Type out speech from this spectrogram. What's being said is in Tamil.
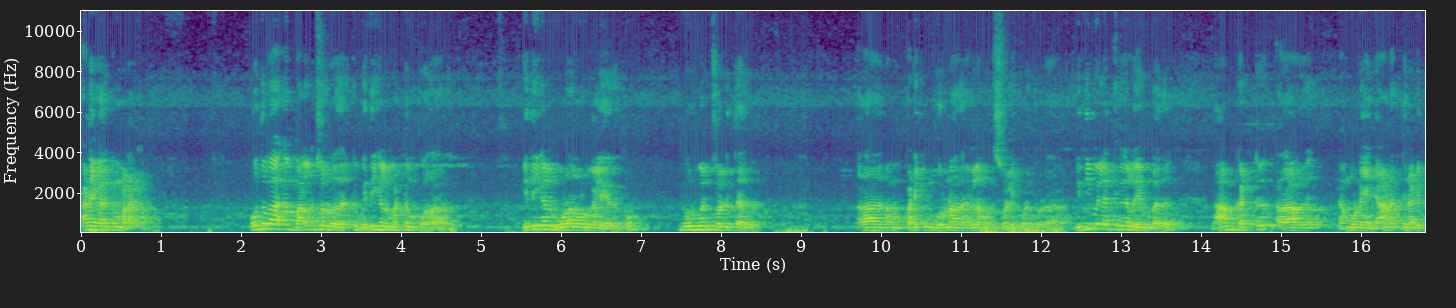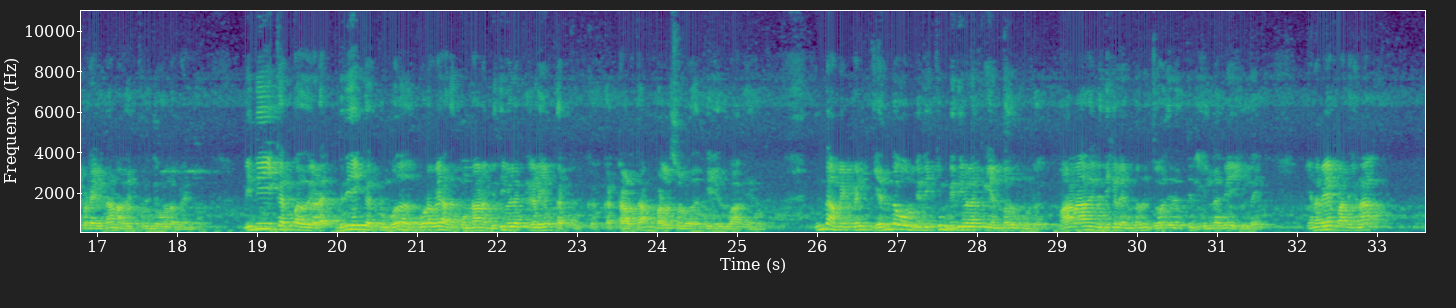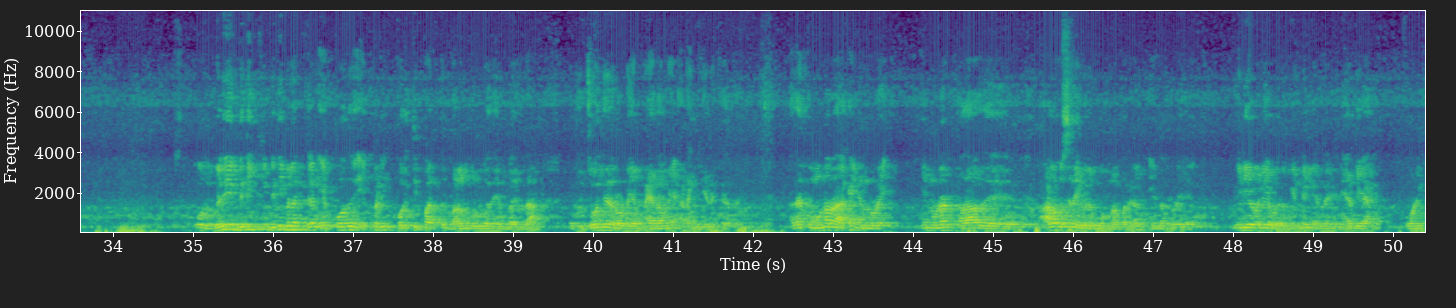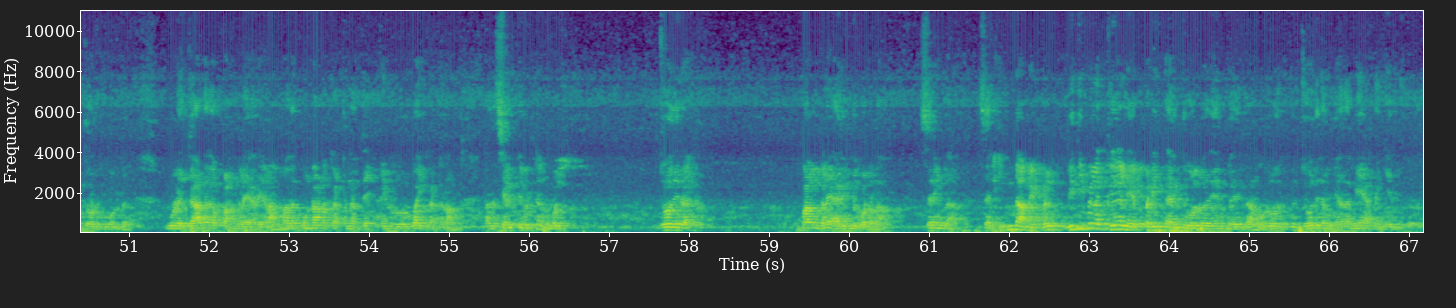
அனைவருக்கும் வணக்கம். பொதுவாக பலன் சொல்வதற்கு விதிகள் மட்டும் போதாது. விதிகள் மூலநூல்களில் இருக்கும். குருவன் சொல்லித்தரும் அதாவது நம்ம படிக்கும் குருநாதர்கள் நமக்கு சொல்லிக் கொடுத்து விடுவார்கள். விதிவிலக்குகள் என்பது நாம் கற்று அதாவது நம்முடைய ஞானத்தின் அடிப்படையில் தான் அதை புரிந்து கொள்ள வேண்டும். விதியை கற்பதை விட விதியை கற்கும்போது அது கூடவே அதுக்கு உண்டான விதிவிலக்குகளையும் கற்று கற்றால்தான் பலன் சொல்வதற்கு ஏதுவாக இருக்கும். இந்த அமைப்பில் எந்த ஒரு விதிக்கும் விதிவிலக்கு என்பது உண்டு. மாறாத விதிகள் என்பது ஜோதிடத்தில் இல்லவே இல்லை. எனவே பார்த்தீங்கன்னா ஒரு விதி விதிக்கு விதிவிலக்குகள் எப்போது எப்படி பொருத்தி பார்த்து பலன் கொள்வது என்பதுதான் ஒரு ஜோதிடருடைய மேதமே அடங்கியிருக்கிறது அதற்கு முன்னதாக என்னுடைய என்னுடன் அதாவது ஆலோசனை விரும்பும் நபர்கள் என்னுடைய வீடியோவிலேயே வரும் எண்ணில் என்னை நேரடியாக ஃபோனில் தொடர்பு கொண்டு உங்களுடைய ஜாதக பலன்களை அறியலாம். அதற்கு உண்டான கட்டணத்தை ஐநூறு ரூபாய் கட்டணம். அதை செலுத்திவிட்டு உங்கள் ஜோதிட பலன்களை அறிந்து கொள்ளலாம். சரிங்களா? சரி இந்த அமைப்பில் விதிவிலக்குகள் எப்படி அறிந்து கொள்வது என்பதில் தான் ஒருவருக்கு ஜோதிடம் வேதமே அடங்கியிருக்கிறது.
